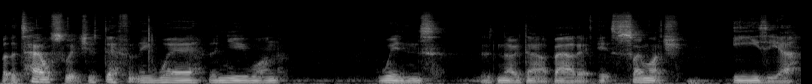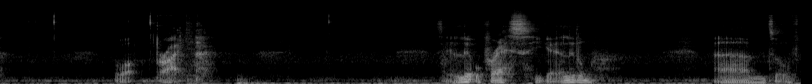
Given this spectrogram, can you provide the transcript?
but the tail switch is definitely where the new one wins. There's no doubt about it. It's so much easier. What? Bright see a little press you get a little um, sort of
